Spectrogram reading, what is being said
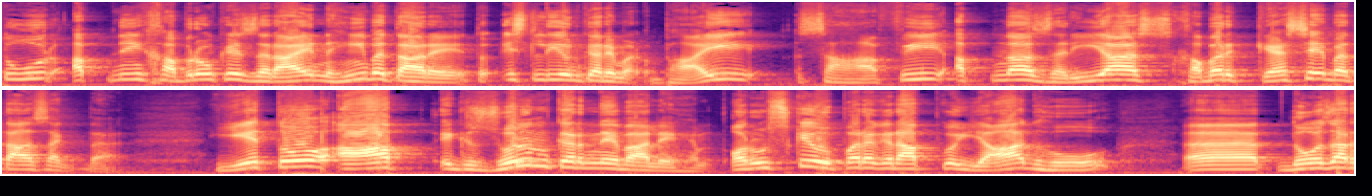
तूर अपनी खबरों के जराए नहीं बता रहे तो इसलिए उनका रिमांड। भाई, सहाफ़ी अपना ज़रिया खबर कैसे बता सकता है? ये तो आप एक जुल्म करने वाले हैं, और उसके ऊपर अगर आपको याद हो दो हज़ार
